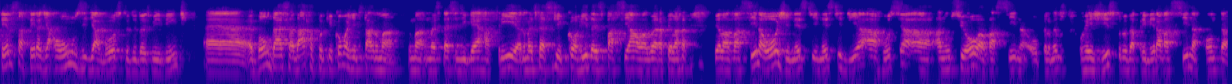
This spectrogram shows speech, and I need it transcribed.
terça-feira, dia 11 de agosto de 2020. É, é, bom dar essa data porque como a gente está numa, numa, numa, espécie de guerra fria, numa espécie de corrida espacial agora pela, pela vacina, hoje, neste, neste dia, a Rússia anunciou a vacina, ou pelo menos o registro da primeira vacina contra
